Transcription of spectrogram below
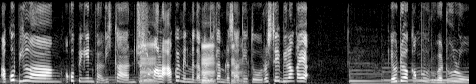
aku bilang aku pingin balikan. Justru Hmm. malah aku yang minta Hmm, balikan pada saat hmm. itu. Terus dia bilang kayak ya udah kamu berubah dulu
